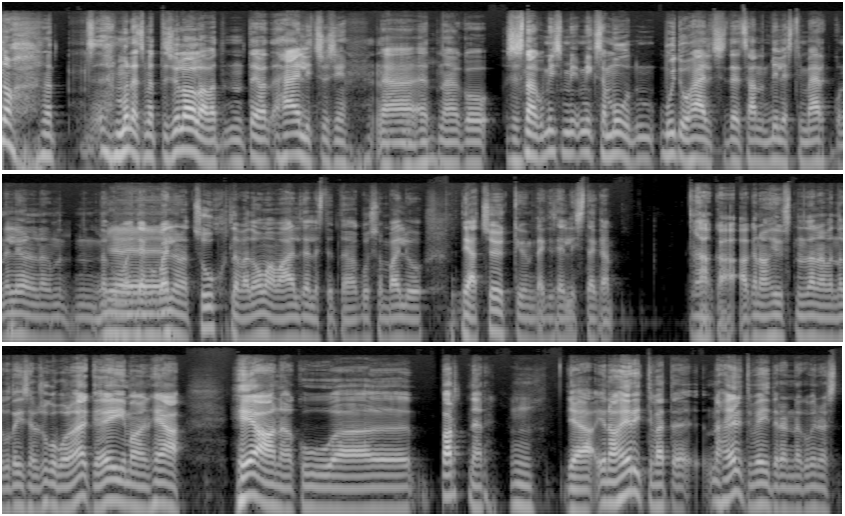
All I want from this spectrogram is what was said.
noh, nad mõnes mõttes ju laulavad, nad teevad häälitsusi mm, et nagu, sest nagu mis, miks sa muud, muidu häälitsusi teed, sa annad millestki märku, neil ei ole nagu, nagu Jaa, ma ei tea, kui palju nad suhtlevad omavahel sellest, et nagu, kus on palju head sööki või midagi sellist, aga aga, aga noh, just nad annavad nagu teisele sugupoole märku, ei, ma olen hea, hea nagu äh, partner. Mm. ja, ja noh, eriti vaata, noh, eriti veider on nagu minu arust,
